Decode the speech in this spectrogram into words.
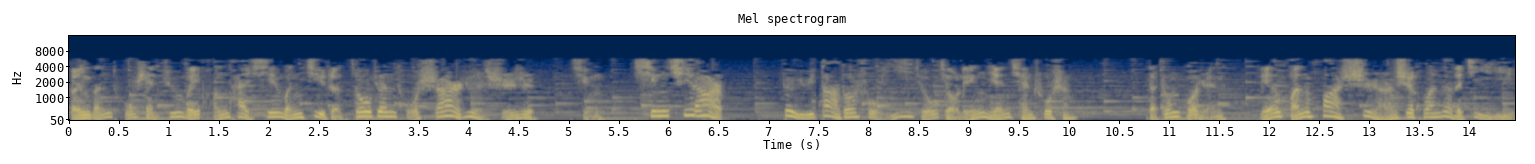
本文图片均为澎湃新闻记者邹娟图。十二月十日，晴，星期二。对于大多数一九九零年前出生的中国人，连环画是儿时欢乐的记忆；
